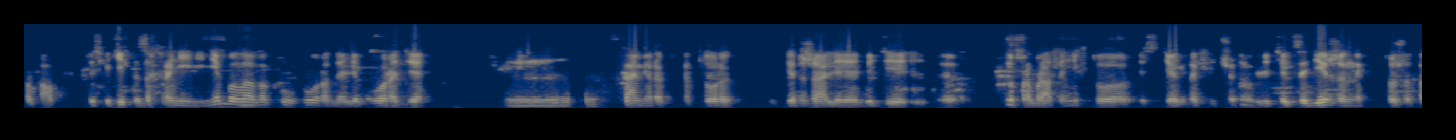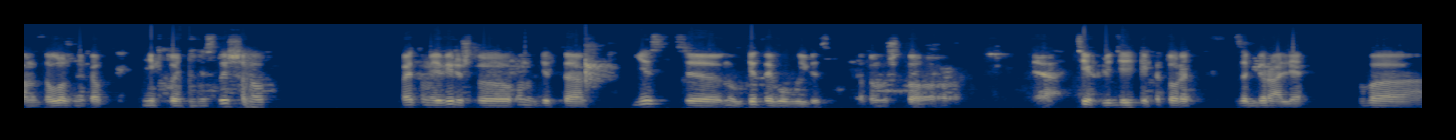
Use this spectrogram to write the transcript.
попал. То есть каких-то захоронений не было вокруг города или в городе, в камерах, которых держали людей. Э, ну, про брата никто из тех заключенных, ну, или тех задержанных, тоже там заложников, никто не слышал. Поэтому я верю, что он где-то есть, э, ну, где-то его вывез. Потому что Э, тех людей, которых забирали в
